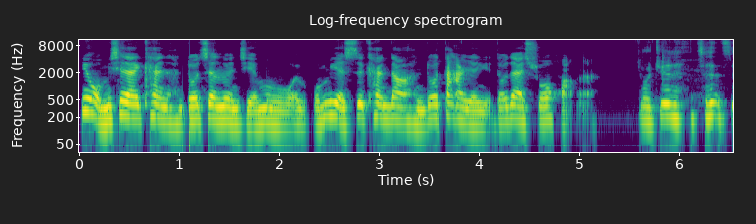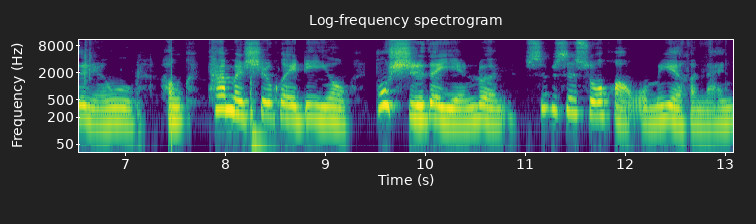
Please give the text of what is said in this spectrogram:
因为我们现在看很多政论节目，我我们也是看到很多大人也都在说谎啊。我觉得 政治人物很，他们是会利用不实的言论，是不是说谎？我们也很难。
